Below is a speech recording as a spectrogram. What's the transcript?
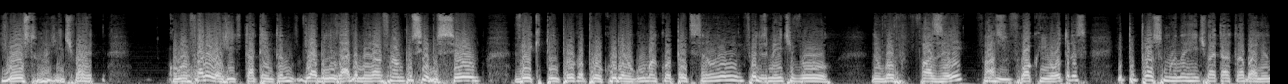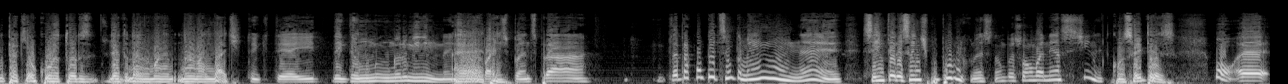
Justo, a gente vai. Como eu falei, a gente está tentando viabilizar da melhor forma possível. Se eu ver que tem pouca procura em alguma competição, eu infelizmente vou. Não vou fazer, faço Uhum. foco em outras e para o próximo ano a gente vai estar trabalhando para que ocorra todos dentro da norma- normalidade. Tem que ter aí, tem que ter um número, mínimo, né, de É, participantes pra até pra competição também, né, ser interessante pro público, né, senão o pessoal não vai nem assistir, né. Com certeza. Bom, é,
